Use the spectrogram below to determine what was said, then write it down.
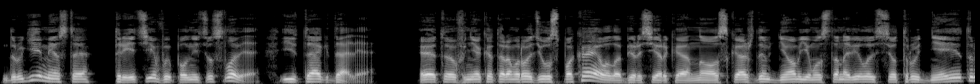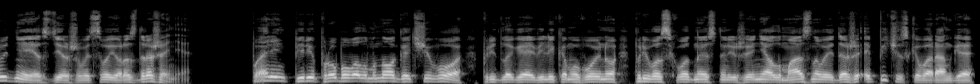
другие — место, третьи — выполнить условия и так далее. Это в некотором роде успокаивало Берсерка, но с каждым днем ему становилось все труднее и труднее сдерживать свое раздражение. Парень перепробовал много чего, предлагая великому воину превосходное снаряжение алмазного и даже эпического ранга,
